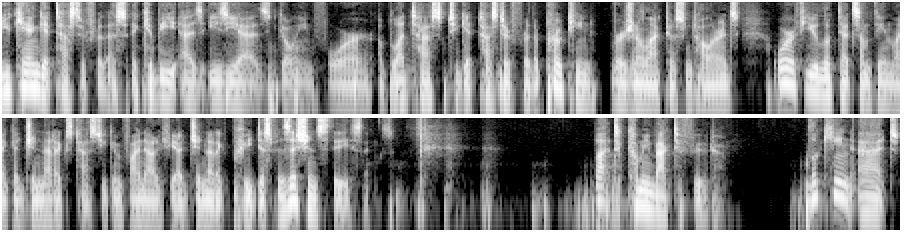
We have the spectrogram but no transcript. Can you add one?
you can get tested for this. It could be as easy as going for a blood test to get tested for the protein version of lactose intolerance. Or if you looked at something like a genetics test, you can find out if you had genetic predispositions to these things. But coming back to food, looking at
